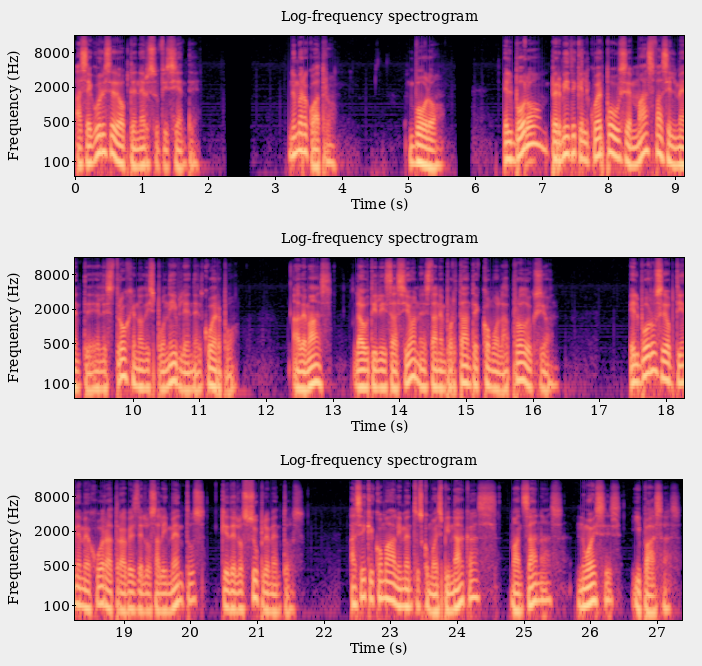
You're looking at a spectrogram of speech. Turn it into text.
asegúrese de obtener suficiente. Número 4. Boro. El boro permite que el cuerpo use más fácilmente el estrógeno disponible en el cuerpo. Además, la utilización es tan importante como la producción. El boro se obtiene mejor a través de los alimentos que de los suplementos. Así que coma alimentos como espinacas, manzanas, nueces y pasas.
